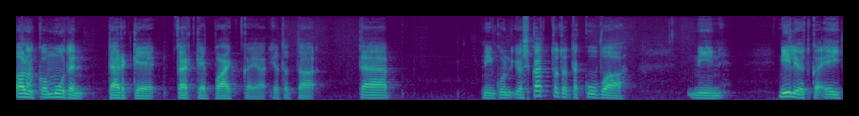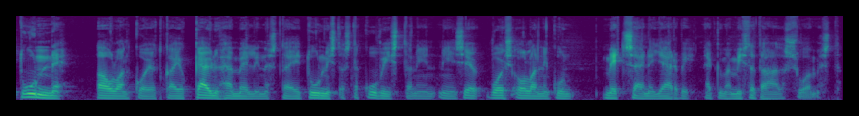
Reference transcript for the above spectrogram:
Aulanko on muuten tärkeä, tärkeä paikka, ja, ja tota, tämä niin kun, jos katsoo tuota kuvaa, niin niille, jotka ei tunne Aulankoa, jotka ei ole käynyt Hämeenlinnasta, ei tunnista sitä kuvista, niin, niin se voisi olla niin kuin metsäinen järvi näkymä mistä tahansa Suomesta.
